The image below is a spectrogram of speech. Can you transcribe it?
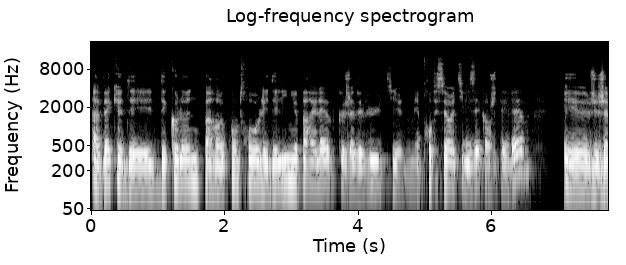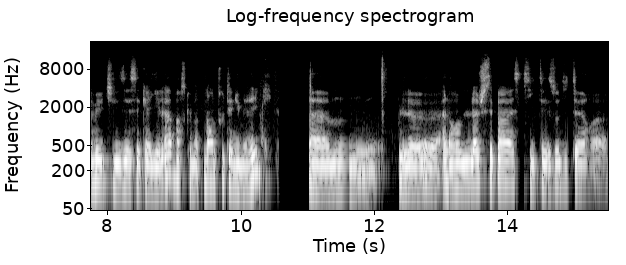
avec des, colonnes par contrôle et des lignes par élève que j'avais vu mes professeurs utiliser quand j'étais élève. Et j'ai jamais utilisé ces cahiers-là parce que maintenant tout est numérique. Alors là, je ne sais pas si tes auditeurs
